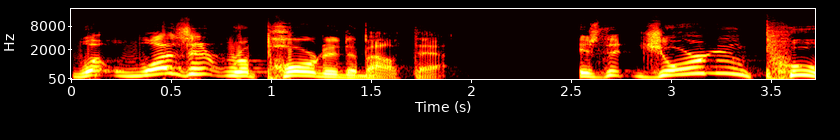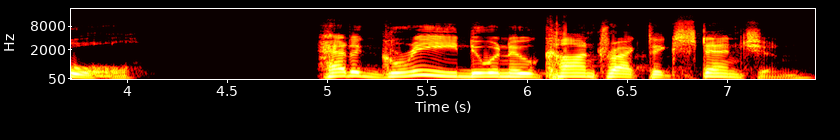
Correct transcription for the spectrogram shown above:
what wasn't reported about that is that Jordan Poole had agreed to a new contract extension.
